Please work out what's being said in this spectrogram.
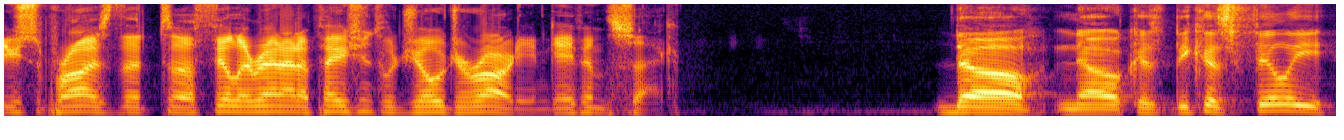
You surprised that uh, Philly ran out of patience with Joe Girardi and gave him the sack? No, no, because because Philly,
